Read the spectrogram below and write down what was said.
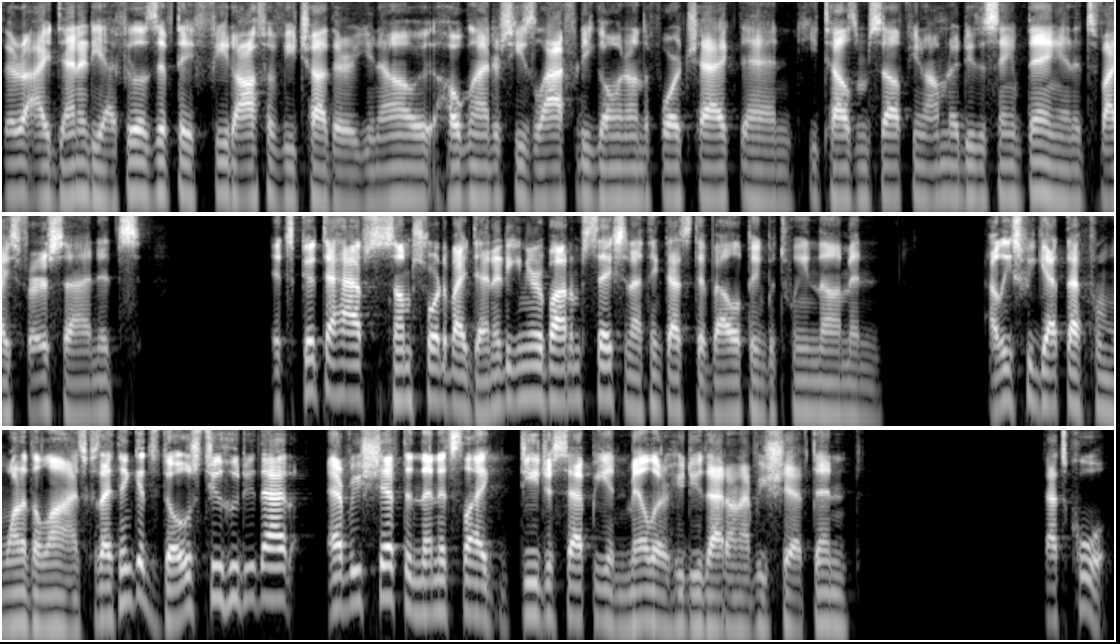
their identity. I feel as if they feed off of each other. You know, Hoglander sees Lafferty going on the forecheck, and he tells himself, you know, I'm going to do the same thing, and it's vice versa. And it's it's good to have some sort of identity in your bottom six, and I think that's developing between them. And at least we get that from one of the lines because I think it's those two who do that every shift, and then it's like Di Giuseppe and Miller who do that on every shift, and that's cool.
